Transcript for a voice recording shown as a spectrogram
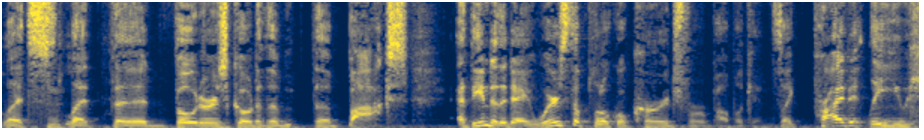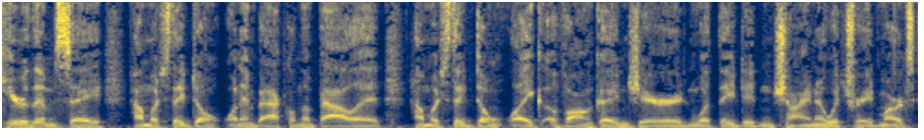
Let's hmm. let the voters go to the, the box. At the end of the day, where's the political courage for Republicans? Like privately, you hear them say how much they don't want him back on the ballot, how much they don't like Ivanka and Jared and what they did in China with trademarks.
